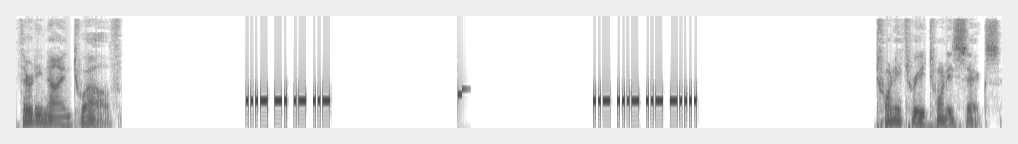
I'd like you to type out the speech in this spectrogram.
3912. 2326.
